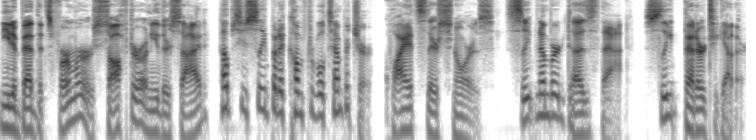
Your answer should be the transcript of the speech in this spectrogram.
Need a bed that's firmer or softer on either side? Helps you sleep at a comfortable temperature, quiets their snores. Sleep Number does that. Sleep better together.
